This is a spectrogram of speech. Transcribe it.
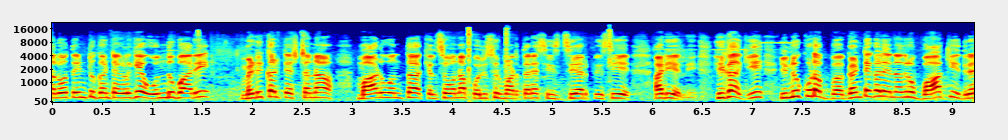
ನಲವತ್ತೆಂಟು ಗಂಟೆಗಳಿಗೆ ಒಂದು ಬಾರಿ ಮೆಡಿಕಲ್ ಟೆಸ್ಟನ್ನು ಮಾಡುವಂಥ ಕೆಲಸವನ್ನು ಪೊಲೀಸರು ಮಾಡ್ತಾರೆ C C R P C ಅಡಿಯಲ್ಲಿ. ಹೀಗಾಗಿ ಇನ್ನೂ ಕೂಡ ಬ, ಗಂಟೆಗಳೇನಾದರೂ ಬಾಕಿ ಇದ್ದರೆ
